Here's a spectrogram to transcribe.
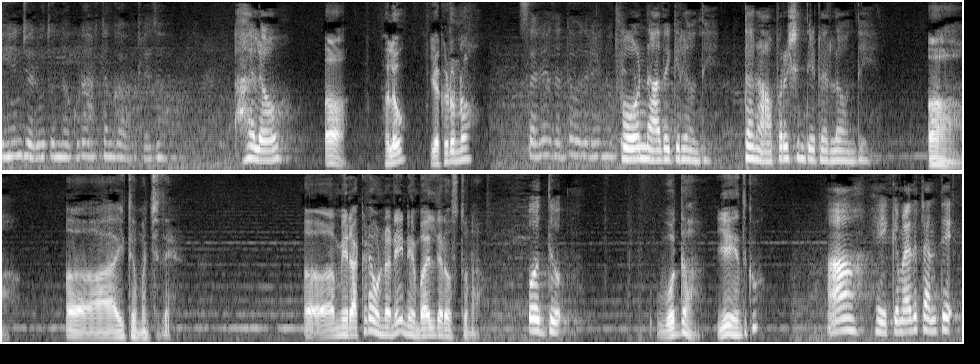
ఏం జరుగుతుందో కూడా అర్థం కావట్లేదు. హలో. ఆ, హలో ఎక్కడున్నావు? సరే అదంతా వదిలేను. ఫోన్ నా దగ్గరే ఉంది. తన ఆపరేషన్ థియేటర్లో ఉంది. ఆ, ఆ, అయితే మంచిదే. మీరు అక్కడే ఉండండి నేను బయలుదేరి వస్తున్నా. వద్దు. వద్దా? ఏ ఎందుకు? ఆ ఇక మీదట అంతే.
